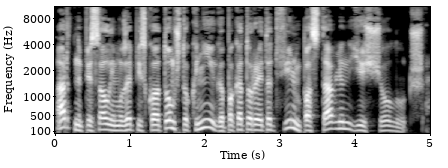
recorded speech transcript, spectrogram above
Арт написал ему записку о том, что книга, по которой этот фильм поставлен, еще лучше.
